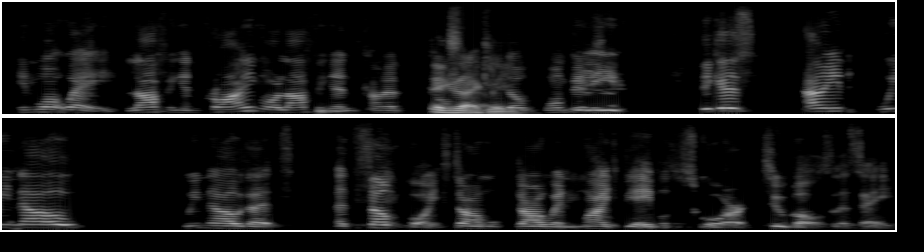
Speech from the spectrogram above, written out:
in what way. Laughing and crying, or laughing and kind of Exactly. don't won't believe, because I mean we know, we know that at some point Dar- Darwin might be able to score two goals. Let's say,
